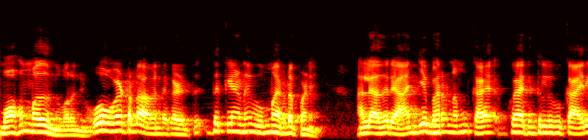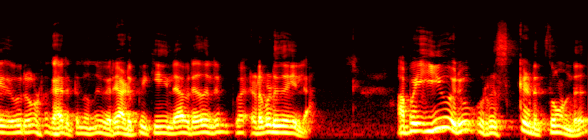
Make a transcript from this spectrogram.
മുഹമ്മദ് എന്ന് പറഞ്ഞു. ഓ വേട്ടടാ അവന്റെ കഴുത്ത്. ഇതൊക്കെയാണ് ഇവന്മാരുടെ പണി. അല്ല അല്ലാതെ രാജ്യഭരണം കാര്യത്തിൽ കാര്യഗൗരവമുള്ള കാര്യത്തിലൊന്നും ഇവരെ അടുപ്പിക്കുകയില്ല. അവരതിൽ ഇടപെടുകയില്ല. അപ്പോൾ ഈ ഒരു റിസ്ക് എടുത്തുകൊണ്ട്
